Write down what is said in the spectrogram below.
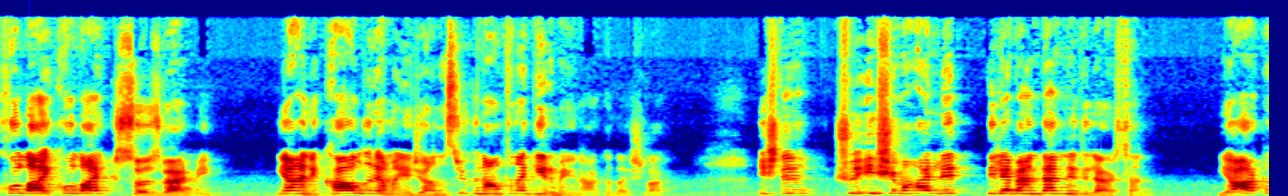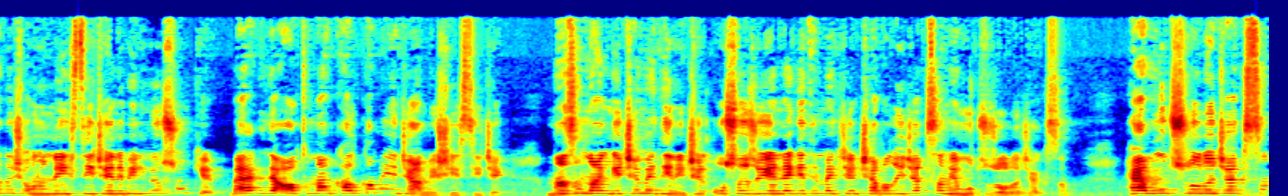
Kolay kolay söz vermeyin. Yani kaldıramayacağınız yükün altına girmeyin arkadaşlar. İşte şu işimi hallet, dile benden ne dilersen. Ya arkadaş onun ne isteyeceğini bilmiyorsun ki. Belki de altından kalkamayacağın bir şey isteyecek. Nazından geçemediğin için o sözü yerine getirmek için çabalayacaksın ve mutsuz olacaksın. Hem mutsuz olacaksın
